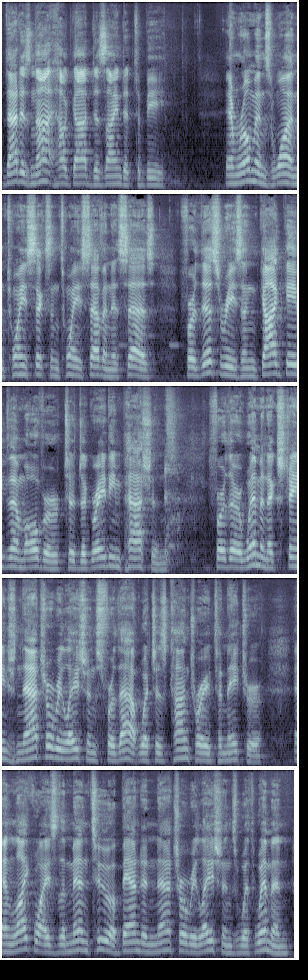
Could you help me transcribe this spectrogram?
that is not how God designed it to be. In Romans 1 26 and 27, it says, for this reason, God gave them over to degrading passions, for their women exchanged natural relations for that which is contrary to nature. And likewise, the men too abandoned natural relations with women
